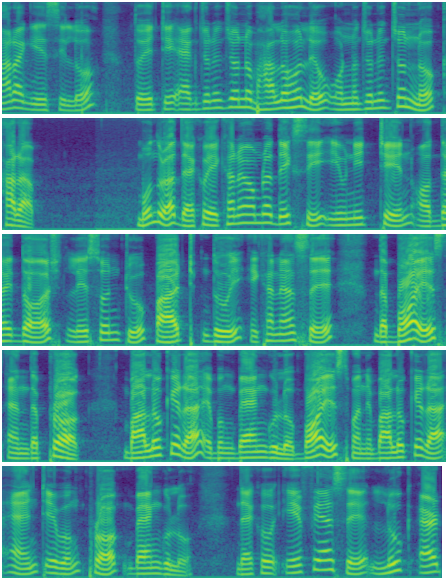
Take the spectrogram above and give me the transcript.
মারা গিয়েছিল। তো এটি একজনের জন্য ভালো হলেও অন্যজনের জন্য খারাপ। বন্ধুরা, দেখো, এখানেও আমরা দেখছি ইউনিট টেন, অধ্যায় দশ, লেসন টু, পার্ট দুই, এখানে আছে the boys and the frog বালকেরা এবং ব্যাংগুলো বয়েস মানে বালকেরা অ্যান্ড এবং ফ্রক ব্যাংগুলো দেখো এফে আছে লুক অ্যাট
